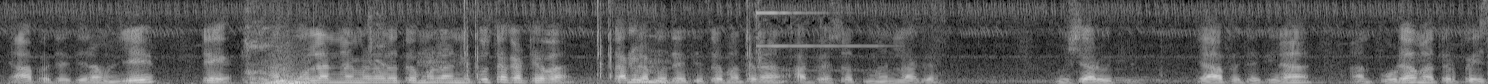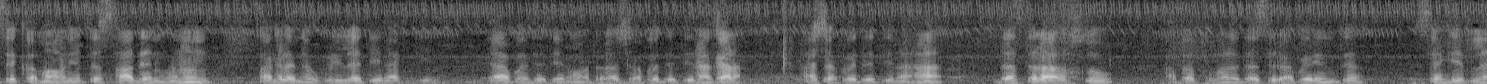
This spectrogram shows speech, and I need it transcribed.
या पद्धतीनं म्हणजे ते आणि मुलांना मिळालं तर मुलांनी पुस्तकात ठेवा. चांगल्या पद्धतीचं मात्र अभ्यासात मन लागत हुशार होती या पद्धतीनं आणि पुढं मात्र पैसे कमावण्याचं साधन म्हणून चांगल्या नोकरीला ती लागतील. या पद्धतीनं मात्र अशा पद्धतीनं करा. अशा पद्धतीनं हा दसरा असतो आता तुम्हाला दसऱ्यापर्यंत सांगितलं.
